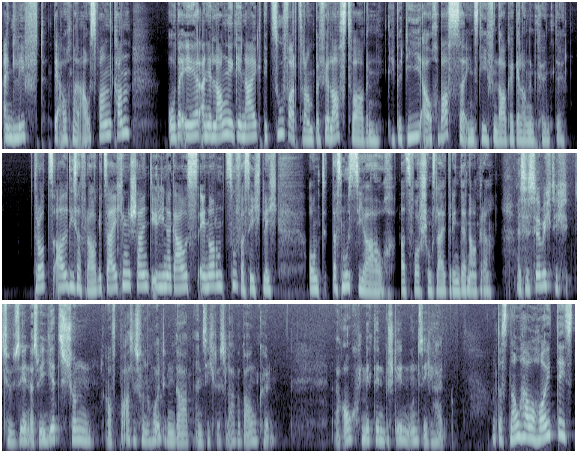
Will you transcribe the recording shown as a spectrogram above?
Ein Lift, der auch mal ausfallen kann? Oder eher eine lange geneigte Zufahrtsrampe für Lastwagen, über die auch Wasser ins Tiefenlager gelangen könnte. Trotz all dieser Fragezeichen scheint Irina Gauss enorm zuversichtlich. Und das muss sie ja auch als Forschungsleiterin der NAGRA. Es ist sehr wichtig zu sehen, dass wir jetzt schon auf Basis von heutigen Daten ein sicheres Lager bauen können. Auch mit den bestehenden Unsicherheiten. Und das Know-how heute ist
